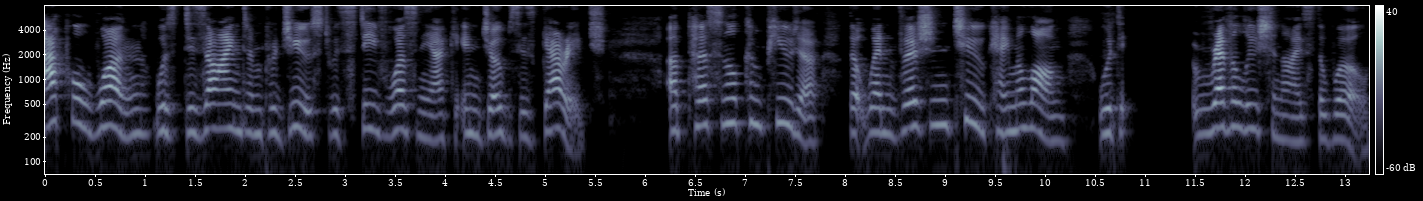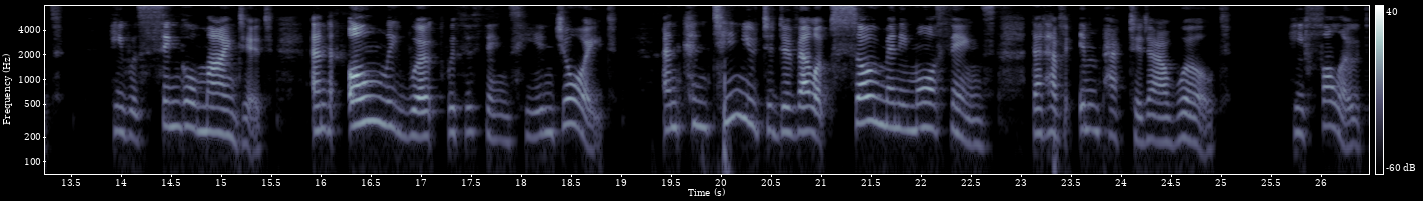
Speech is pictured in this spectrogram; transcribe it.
Apple One was designed and produced with Steve Wozniak in Jobs' garage, a personal computer that when version 2 came along would revolutionize the world. He was single minded and only worked with the things he enjoyed and continued to develop so many more things that have impacted our world. He followed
